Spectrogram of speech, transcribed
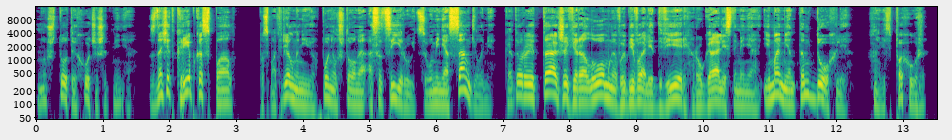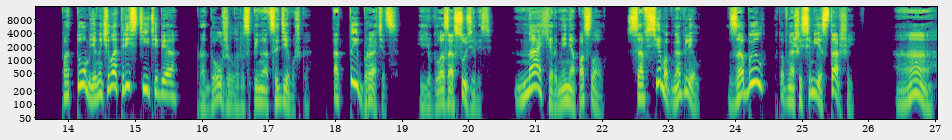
Ну что ты хочешь от меня? Значит, крепко спал. Посмотрел на нее, понял, что она ассоциируется у меня с ангелами, которые также вероломно выбивали дверь, ругались на меня и моментом дохли. А ведь похоже. Потом я начала трясти тебя, продолжила распинаться девушка. А ты, братец, ее глаза сузились, нахер меня послал. Совсем обнаглел. Забыл, кто в нашей семье старший? А,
